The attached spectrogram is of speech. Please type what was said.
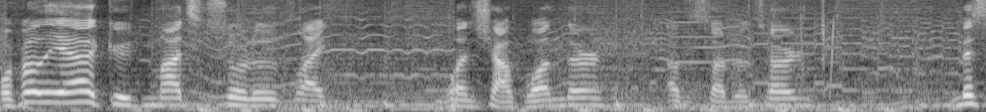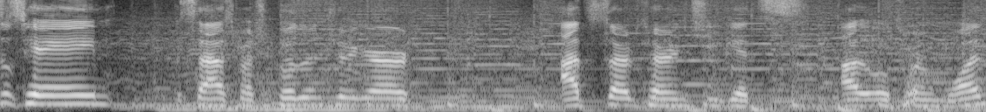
Or probably yeah, good magic sort of like one shot wonder at the start of the turn. Missiles came, the special code trigger. At the start of the turn, she gets out at turn one.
